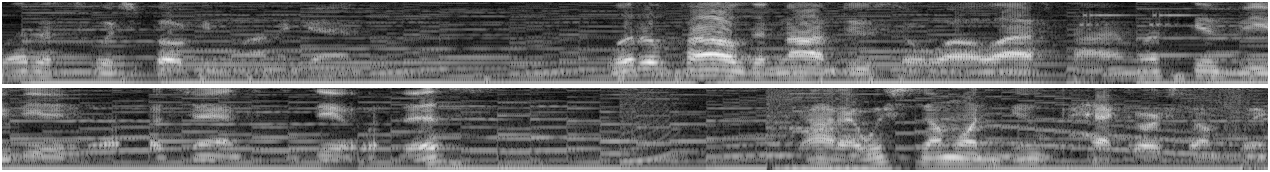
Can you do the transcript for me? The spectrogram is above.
Let us switch Pokemon again. Little Pal did not do so well last time. Let's give Vivi a, chance to deal with this. God, I wish someone knew Peck or something.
